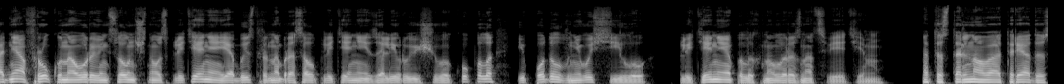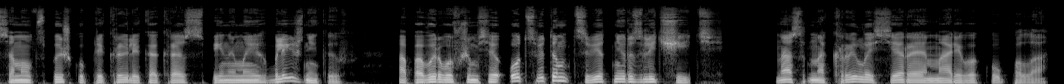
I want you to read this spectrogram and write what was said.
Подняв руку на уровень солнечного сплетения, я быстро набросал плетение изолирующего купола и подал в него силу. Плетение полыхнуло разноцветием. От остального отряда саму вспышку прикрыли как раз спины моих ближников, а по вырвавшимся отцветам цвет не различить. Нас накрыло серое марево купола.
